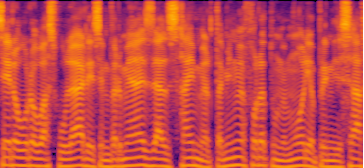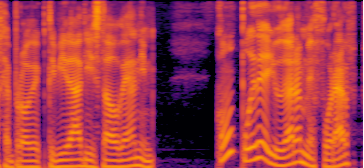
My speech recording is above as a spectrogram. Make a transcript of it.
cerebrovasculares, enfermedades de Alzheimer, también mejora tu memoria, aprendizaje, productividad y estado de ánimo. ¿Cómo puede ayudar a mejorar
